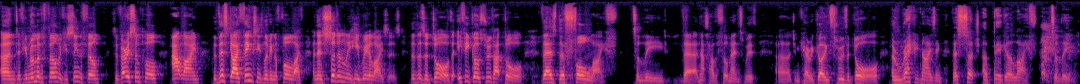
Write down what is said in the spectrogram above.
And if you remember the film, if you've seen the film, it's a very simple outline that this guy thinks he's living a full life, and then suddenly he realizes that there's a door, that if he goes through that door, there's the full life to lead there. And that's how the film ends with uh, Jim Carrey going through the door and recognizing there's such a bigger life to lead.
